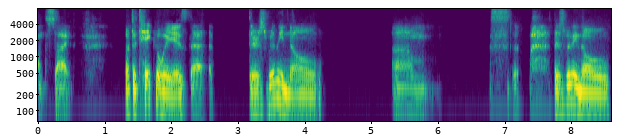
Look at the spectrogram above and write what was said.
on the side. But the takeaway is that there's really no um, there's really no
